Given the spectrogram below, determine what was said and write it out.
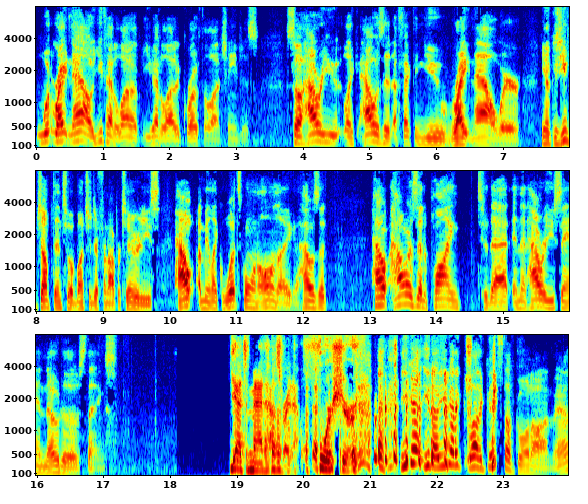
what, right now you've had a lot of you had a lot of growth and a lot of changes. So how are you like? How is it affecting you right now? Where you know because you've jumped into a bunch of different opportunities. How I mean, like what's going on? Like how is it? How how is it applying to that? And then how are you saying no to those things? Yeah, it's a madhouse right now, for sure. you got you know you got a lot of good stuff going on, man.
